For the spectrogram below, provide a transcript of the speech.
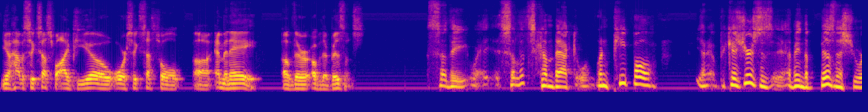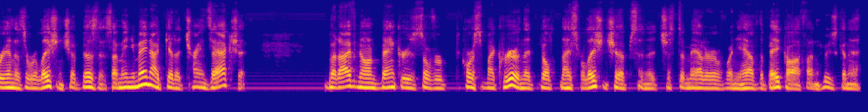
you know have a successful IPO or successful uh, M and A of their of their business. So the so let's come back when people you know because yours is I mean the business you were in is a relationship business. I mean you may not get a transaction, but I've known bankers over the course of my career and they've built nice relationships and it's just a matter of when you have the bake off on who's going to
